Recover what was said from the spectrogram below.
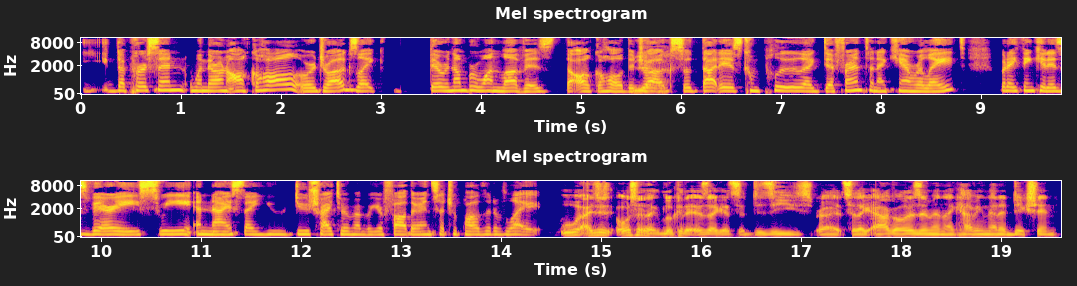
the person when they're on alcohol or drugs, like their number one love is the alcohol, the Yeah. drugs. So that is completely like different and I can't relate, but I think it is very sweet and nice that you do try to remember your father in such a positive light. Well, I just also like look at it as like it's a disease, right? So like alcoholism and like having that addiction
